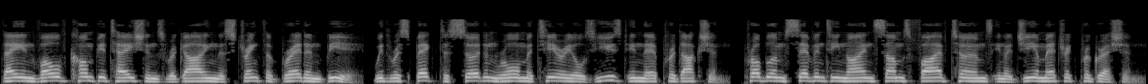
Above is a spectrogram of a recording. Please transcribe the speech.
They involve computations regarding the strength of bread and beer, with respect to certain raw materials used in their production. Problem 79 sums five terms in a geometric progression.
